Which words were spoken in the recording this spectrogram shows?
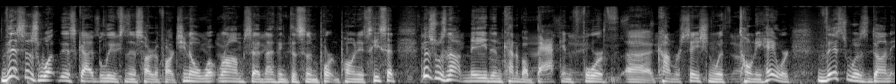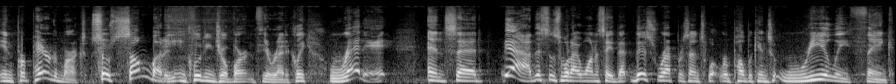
This is what this guy believes in his heart of hearts. You know what Rahm said, and I think this is an important point. Is he said this was not made in kind of a back and forth uh, conversation with Tony Hayward. This was done in prepared remarks. So somebody, including Joe Barton theoretically, read it and said, yeah, this is what I want to say, that this represents what Republicans really think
